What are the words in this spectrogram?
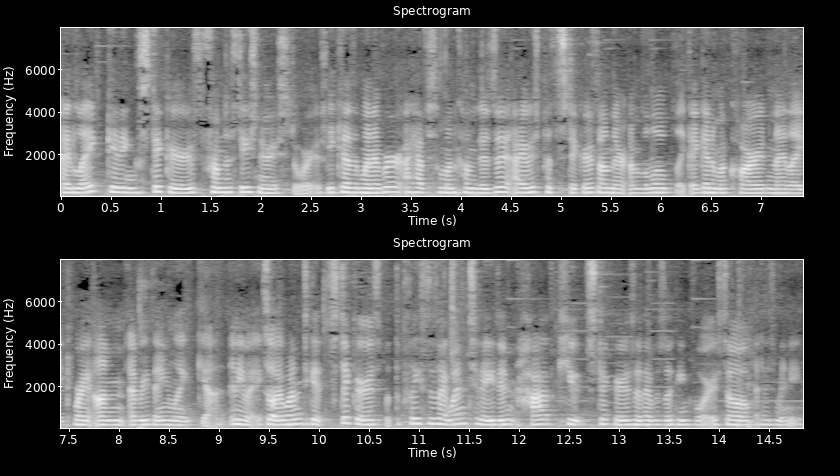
I like getting stickers from the stationery stores because whenever I have someone come visit, I always put stickers on their envelope. Like I get them a card and I like write on everything like, yeah. Anyway, so I wanted to get stickers, but the places I went today didn't have cute stickers that I was looking for. So that is many.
